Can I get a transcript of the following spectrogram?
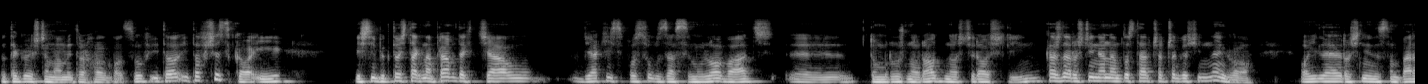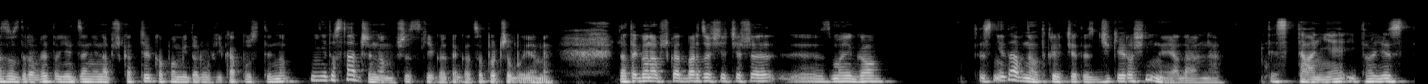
do tego jeszcze mamy trochę owoców i to, i to wszystko. I jeśli by ktoś tak naprawdę chciał w jakiś sposób zasymulować y, tą różnorodność roślin, każda roślina nam dostarcza czegoś innego. O ile rośliny są bardzo zdrowe, to jedzenie na przykład tylko pomidorów i kapusty no, nie dostarczy nam wszystkiego tego, co potrzebujemy. Dlatego na przykład bardzo się cieszę y, z mojego, to jest niedawne odkrycie, to jest dzikie rośliny jadalne. To jest tanie i to jest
